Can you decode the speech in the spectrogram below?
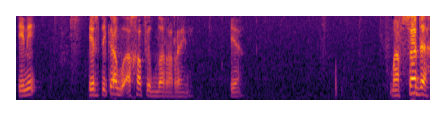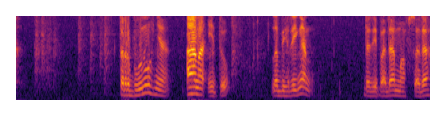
Ini irtikabu akhafid dararain. Ya. Mafsadah terbunuhnya anak itu lebih ringan daripada mafsadah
